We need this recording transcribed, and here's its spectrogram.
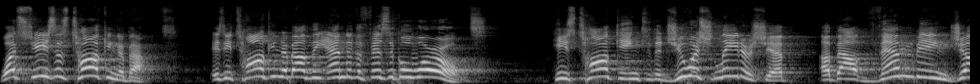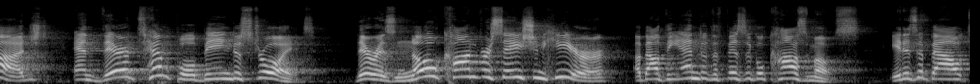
What's Jesus talking about? Is he talking about the end of the physical world? He's talking to the Jewish leadership about them being judged and their temple being destroyed. There is no conversation here about the end of the physical cosmos. It is about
